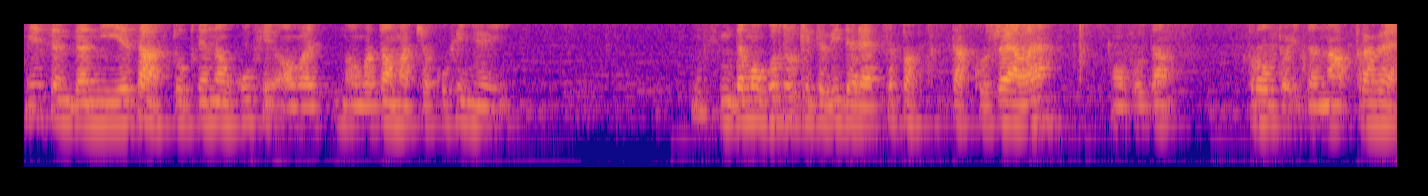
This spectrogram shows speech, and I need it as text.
Mislim da nije zastupljena u kuhinji, ova, ova domaća kuhinja i mislim da mogu drugi da vide recept, tako žele, mogu da probaju da naprave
